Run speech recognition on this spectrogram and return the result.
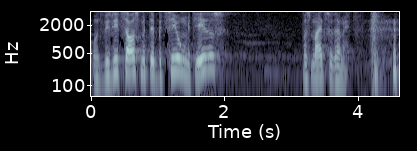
Und wie sieht es aus mit der Beziehung mit Jesus? Was meinst du damit?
